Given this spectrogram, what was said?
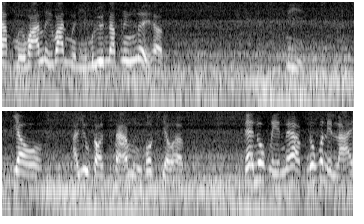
นับมือวานเลยวานมือนี้มือนับหนึ่งเลยครับ นี่เกี่ยวอายุเก่าสิบหามือพวกเกี่ยวครับได้นกเลนนะครับนกก็เลนหลาย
